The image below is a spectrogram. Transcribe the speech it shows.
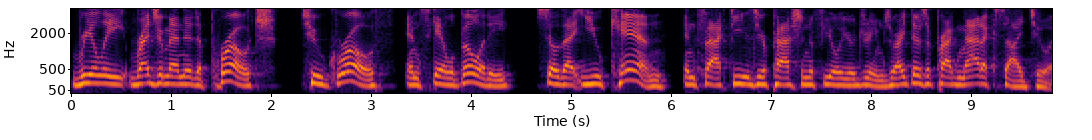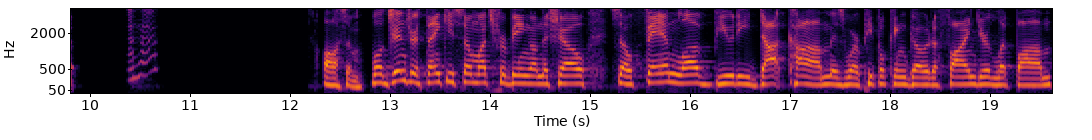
really regimented approach to growth and scalability so that you can, in fact, use your passion to fuel your dreams, right? There's a pragmatic side to it. Mhm. Awesome. Well, Ginger, thank you so much for being on the show. So, fanlovebeauty.com is where people can go to find your lip balm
